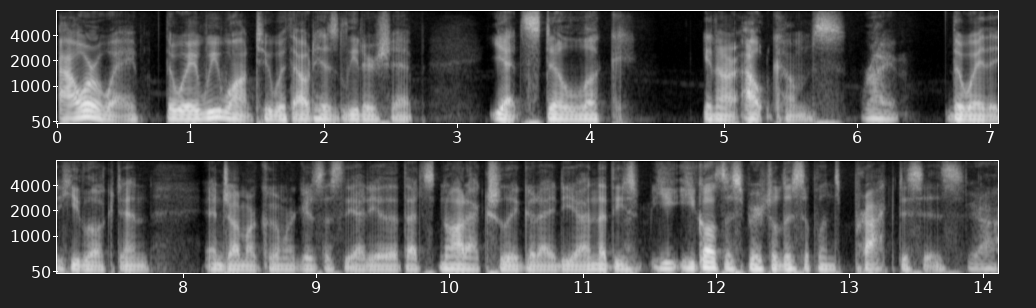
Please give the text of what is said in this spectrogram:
our way, the way we want to, without his leadership, yet still look in our outcomes Right. the way that he looked. And and John Mark Comer gives us the idea that that's not actually a good idea, and that these he, he calls the spiritual disciplines practices, Yeah.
